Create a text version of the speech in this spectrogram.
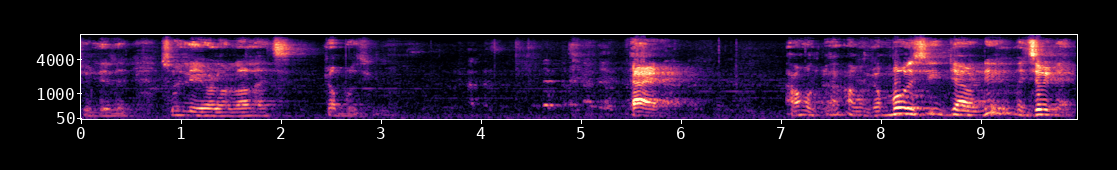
சொல்லி சொல்லி எவ்வளோ நாள் ஆச்சு? கம்போஸ் அவங்க அவன் கம்போசிங்காக வேண்டி வச்சிருக்கேன்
